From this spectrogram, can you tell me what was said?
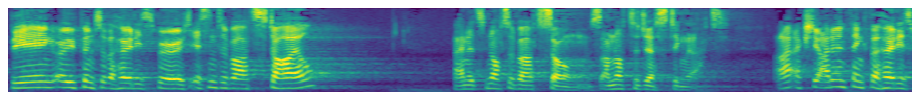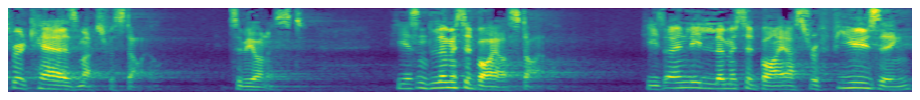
being open to the Holy Spirit isn't about style and it's not about songs. I'm not suggesting that. I, actually, I don't think the Holy Spirit cares much for style, to be honest. He isn't limited by our style. He's only limited by us refusing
